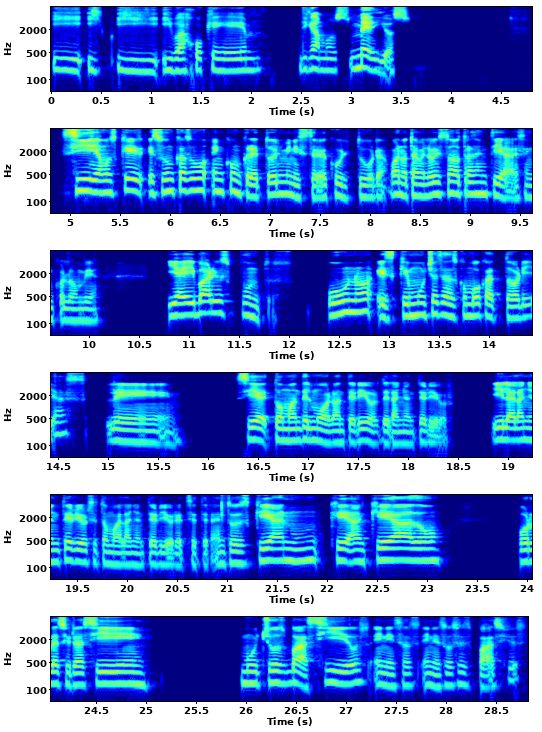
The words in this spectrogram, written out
y, bajo qué, digamos, medios? Sí, digamos que es un caso en concreto del Ministerio de Cultura. Bueno, también lo he visto en otras entidades en Colombia y hay varios puntos. Uno es que muchas de las convocatorias le, se toman del modelo anterior, del año anterior. Y la del año anterior se toma del año anterior, etc. Entonces, que han quedado, por decirlo así, muchos vacíos en, esas, en esos espacios.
